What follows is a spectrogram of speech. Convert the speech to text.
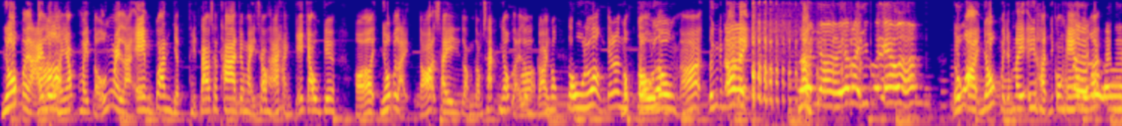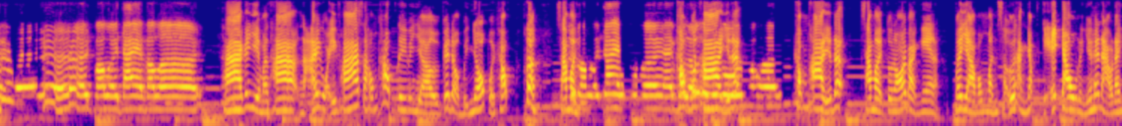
Nhốt mày lại Đó. luôn thằng nhóc? Mày tưởng mày là em của anh dịch Thì tao sẽ tha cho mày sao hả? Thằng trẻ trâu kia. Trời ơi nhốt mày lại. Đó xây lòng lòng sắt nhốt lại luôn Rồi. Ngục tù luôn cho nó ngục tù luôn. Đó đứng trong đó đi. trời ơi là như con heo hả? Đúng rồi nhốt mày trong đây y hệt như con heo luôn á ê phong ơi tay em phong ơi. Tha cái gì mà tha? Nãy quậy phá sao không khóc đi Bây giờ cái đầu bị nhốt rồi khóc. Sao mày? Không có tha vậy đó. Không tha vậy đó. Sao mày? Tôi nói bà nghe nè. Bây giờ bọn mình xử thằng nhóc trẻ trâu này như thế nào đây?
